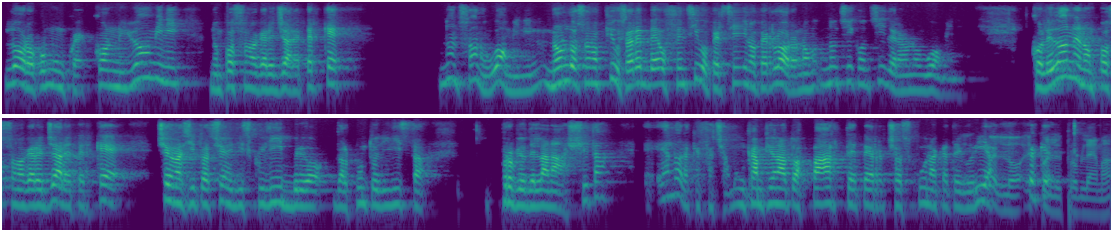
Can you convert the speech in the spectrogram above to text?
loro comunque con gli uomini non possono gareggiare, perché non sono uomini, non lo sono più, sarebbe offensivo persino per loro, non, non si considerano uomini. Con le donne non possono gareggiare perché c'è una situazione di squilibrio dal punto di vista proprio della nascita. E allora che facciamo? Un campionato a parte per ciascuna categoria? Quello, Perché... È quello il problema.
